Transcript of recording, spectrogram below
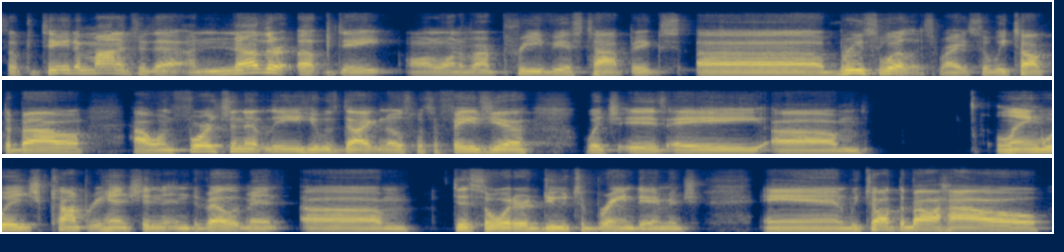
So continue to monitor that. Another update on one of our previous topics, uh, Bruce Willis, right? So we talked about how unfortunately he was diagnosed with aphasia, which is a um, language comprehension and development um, disorder due to brain damage. And we talked about how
